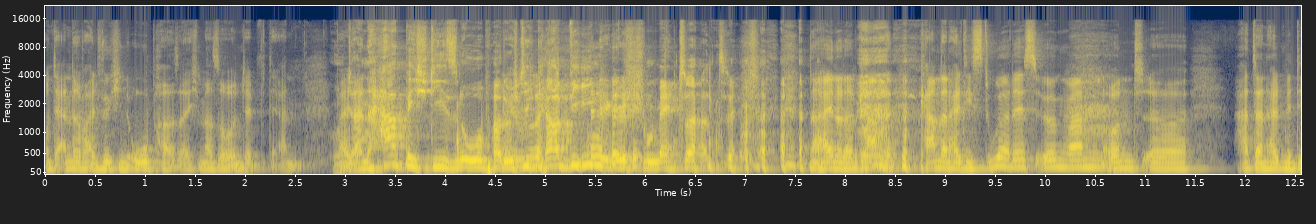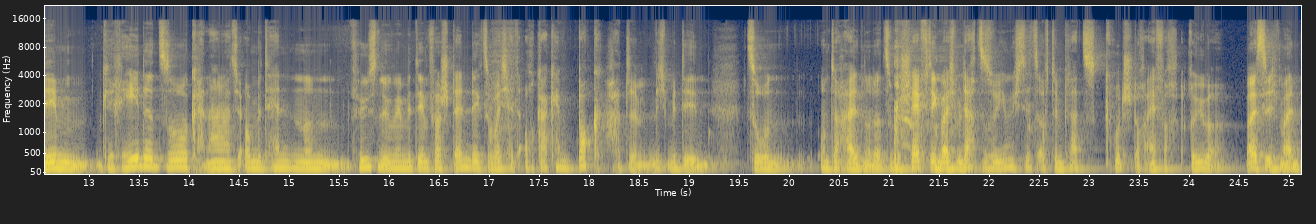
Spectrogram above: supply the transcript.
und der andere war halt wirklich ein Opa, sag ich mal so. Und, der, der, und dann hab ich diesen Opa durch die Kabine geschmettert. Nein, und dann kam, kam dann halt die Stewardess irgendwann und äh, hat dann halt mit dem geredet, so, keine Ahnung, hat sich auch mit Händen und Füßen irgendwie mit dem verständigt, so, weil ich halt auch gar keinen Bock hatte, mich mit denen zu unterhalten oder zu beschäftigen, weil ich mir dachte, so, Junge, ich sitze auf dem Platz, rutsch doch einfach rüber. Weißt du, ich meine,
